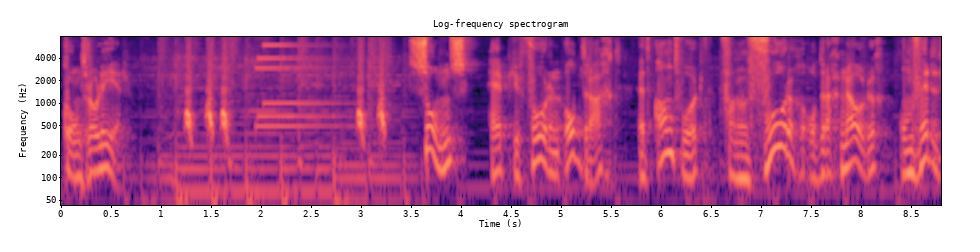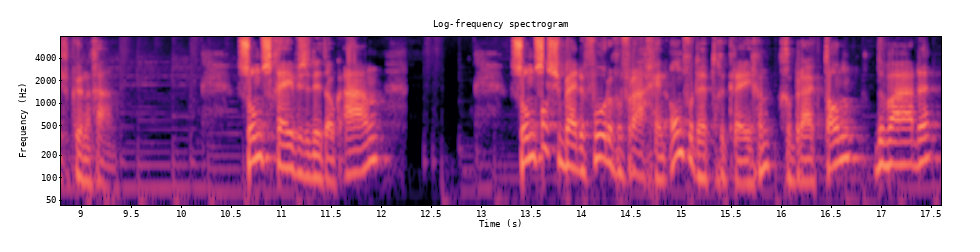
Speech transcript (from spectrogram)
controleer. Soms heb je voor een opdracht het antwoord van een vorige opdracht nodig om verder te kunnen gaan. Soms geven ze dit ook aan. Soms als je bij de vorige vraag geen antwoord hebt gekregen, gebruik dan de waarde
